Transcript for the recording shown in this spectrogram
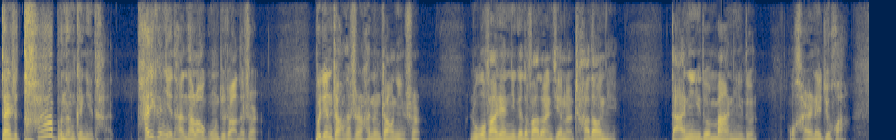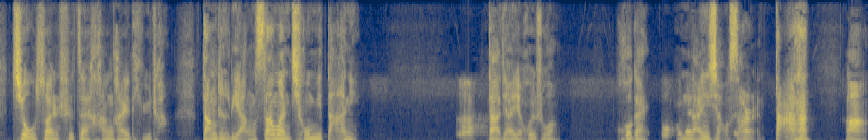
但是她不能跟你谈，她一跟你谈，她老公就找她事儿，不仅找她事儿，还能找你事儿。如果发现你给她发短信了，查到你，打你一顿，骂你一顿，我还是那句话，就算是在航海体育场，当着两三万球迷打你。大家也会说，活该，男小三儿打他，啊，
